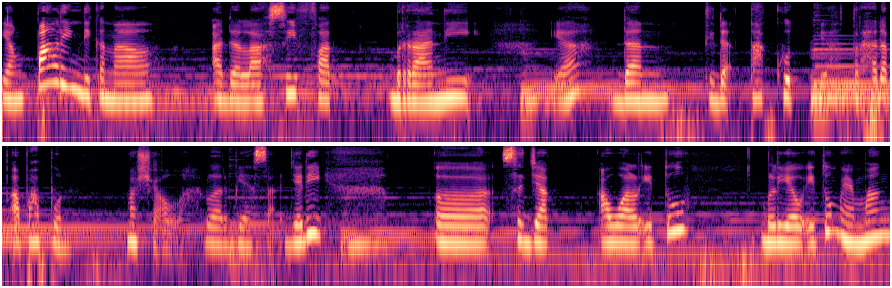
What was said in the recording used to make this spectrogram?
yang paling dikenal adalah sifat berani ya dan tidak takut ya terhadap apa pun. Masya Allah luar biasa. Jadi uh, sejak awal itu beliau itu memang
